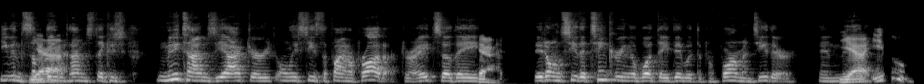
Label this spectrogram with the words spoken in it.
even Yeah. sometimes because many times the actor only sees the final product right so they Yeah. they don't see the tinkering of what they did with the performance either and Yeah, even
